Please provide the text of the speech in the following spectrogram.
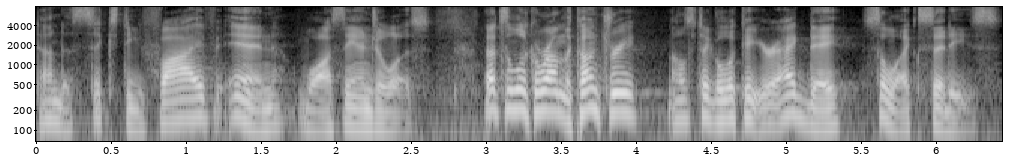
down to 65 in Los Angeles. That's a look around the country. Now let's take a look at your Ag Day select cities.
